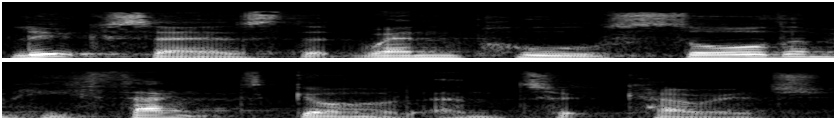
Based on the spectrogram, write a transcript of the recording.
Luke says that when Paul saw them, he thanked God and took courage.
